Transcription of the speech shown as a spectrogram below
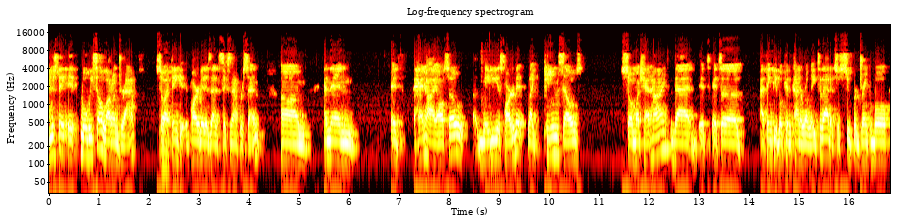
just think it. Well, we sell a lot on draft, so Right. I think it, part of it is that it's six and a half percent, um, and then it head high also maybe is part of it. Like Kane sells so much head high that it's it's a. I think people can kind of relate to that. It's a super drinkable.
